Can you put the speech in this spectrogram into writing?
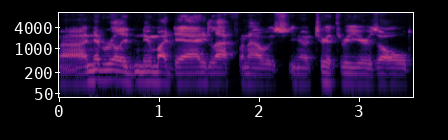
Uh, I never really knew my dad. He left when I was, you know, two or three years old.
